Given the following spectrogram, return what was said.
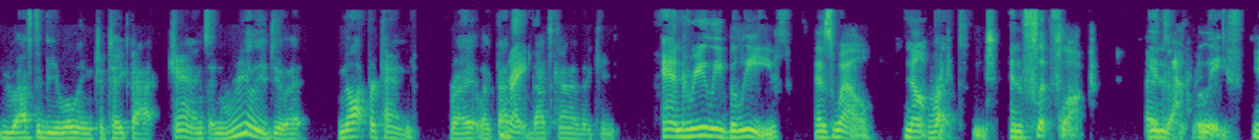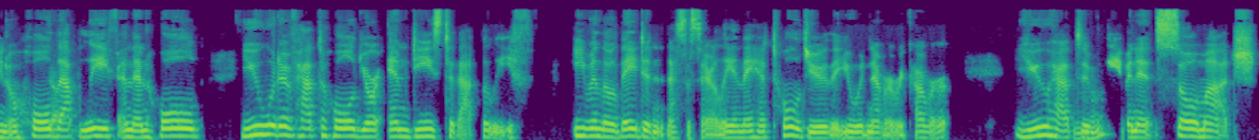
you have to be willing to take that chance and really do it not pretend right like that's right. that's kind of the key and really believe as well not right and flip-flop in exactly. that belief you know hold yeah. that belief and then hold you would have had to hold your mds to that belief even though they didn't necessarily and they had told you that you would never recover you had to mm-hmm. believe in it so much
